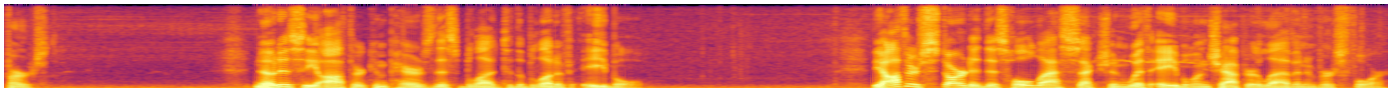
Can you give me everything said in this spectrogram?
First, notice the author compares this blood to the blood of Abel. The author started this whole last section with Abel in chapter 11 and verse 4.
